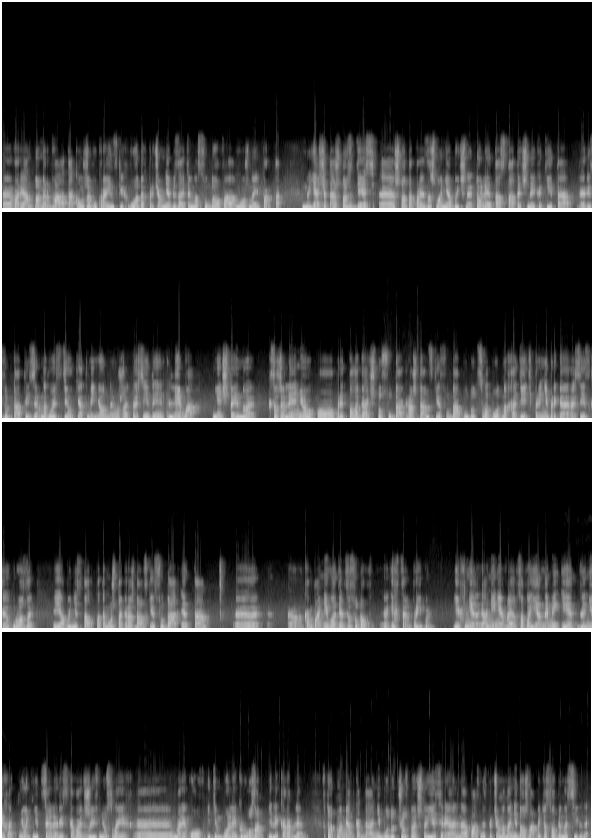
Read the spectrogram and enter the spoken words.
Э, вариант номер два – атака уже в украинских водах, причем не обязательно судов, а можно и порта. Но я считаю, что здесь э, что-то произошло необычное. То ли это остаточные какие-то результаты зерновой сделки, отмененные уже. То есть либо нечто иное к сожалению, э, предполагать, что суда, гражданские суда будут свободно ходить, пренебрегая российской угрозой, я бы не стал. Потому что гражданские суда — это э, э, компании, владельцы судов, их цель — прибыль. Их не, они не являются военными, и для них отнюдь не цель рисковать жизнью своих э, моряков, и тем более грузом или кораблями в тот момент, когда они будут чувствовать, что есть реальная опасность, причем она не должна быть особенно сильной,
